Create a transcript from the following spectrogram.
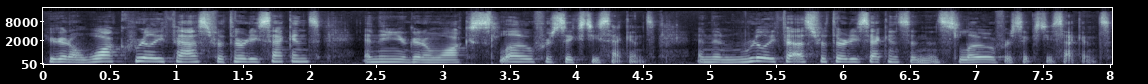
you're going to walk really fast for 30 seconds, and then you're going to walk slow for 60 seconds, and then really fast for 30 seconds, and then slow for 60 seconds.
